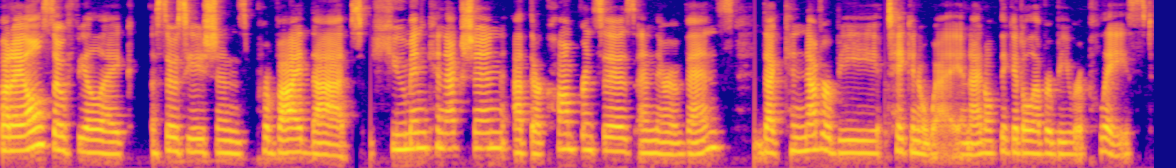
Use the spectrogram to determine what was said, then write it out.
But I also feel like associations provide that human connection at their conferences and their events that can never be taken away. And I don't think it'll ever be replaced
